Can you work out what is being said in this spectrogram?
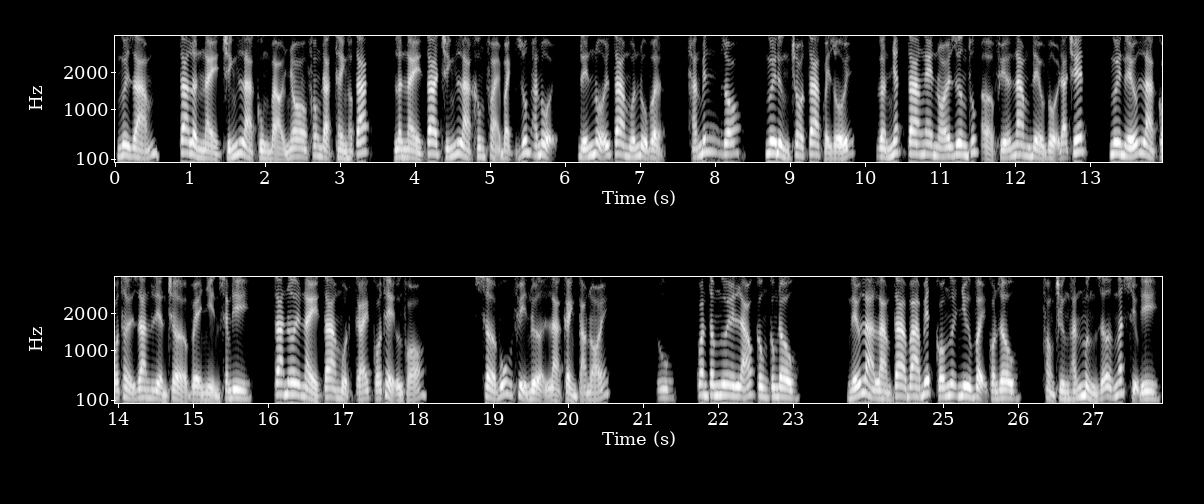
Ngươi dám, ta lần này chính là cùng bảo nho phong đạt thành hợp tác, lần này ta chính là không phải bạch giúp hắn nội, đến nỗi ta muốn đổ vật, hắn biết rõ, ngươi đừng cho ta quấy rối. gần nhất ta nghe nói Dương Thúc ở phía nam đều vội đã chết, ngươi nếu là có thời gian liền trở về nhìn xem đi, ta nơi này ta một cái có thể ứng phó. Sở vũ phỉ nửa là cảnh cáo nói. U, quan tâm ngươi lão công công đâu. Nếu là làm ta ba biết có ngươi như vậy con dâu, phỏng chừng hắn mừng rỡ ngất xỉu đi.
